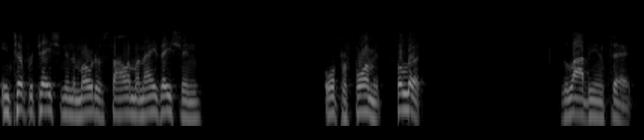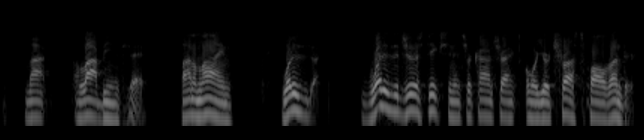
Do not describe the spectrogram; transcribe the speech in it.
interpretation in the mode of solemnization or performance. So look, there's a lot being said. A lot a lot being said. Bottom line, what is what is the jurisdiction that your contract or your trust falls under?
